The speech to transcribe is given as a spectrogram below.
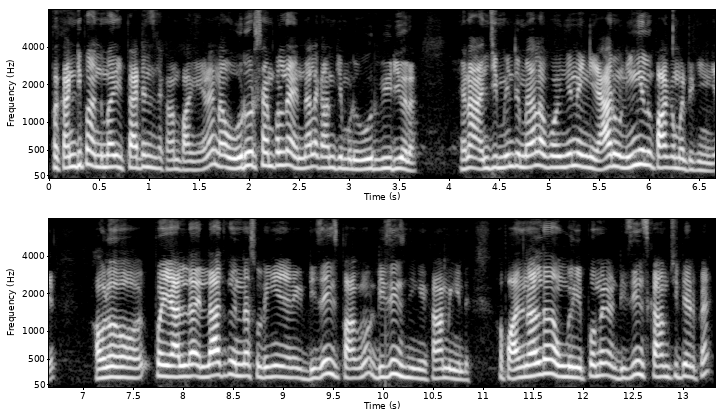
இப்போ கண்டிப்பாக அந்த மாதிரி பேட்டர்ன்ஸில் காமிப்பாங்க. ஏன்னா நான் ஒரு ஒரு சாம்பிள் தான் என்னால் காமிக்க முடியும் ஒரு வீடியோவில் ஏன்னா அஞ்சு மினிட் மேலே போனீங்கன்னா நீங்கள் யாரும் நீங்களும் பார்க்க மாட்டேங்கிங்க அவ்வளோ இப்போ எல்லா எல்லாத்துக்கும் என்ன சொல்கிறீங்க எனக்கு டிசைன்ஸ் பார்க்கணும். டிசைன்ஸ் நீங்கள் காமிங்கன்ட்டு. அப்போ அதனால தான் உங்களுக்கு எப்போவுமே நான் டிசைன்ஸ் காமிச்சிட்டே இருப்பேன்.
